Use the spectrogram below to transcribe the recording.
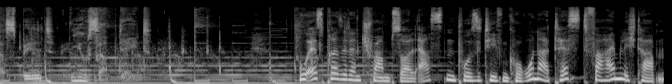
Das Bild News Update. US-Präsident Trump soll ersten positiven Corona-Test verheimlicht haben.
